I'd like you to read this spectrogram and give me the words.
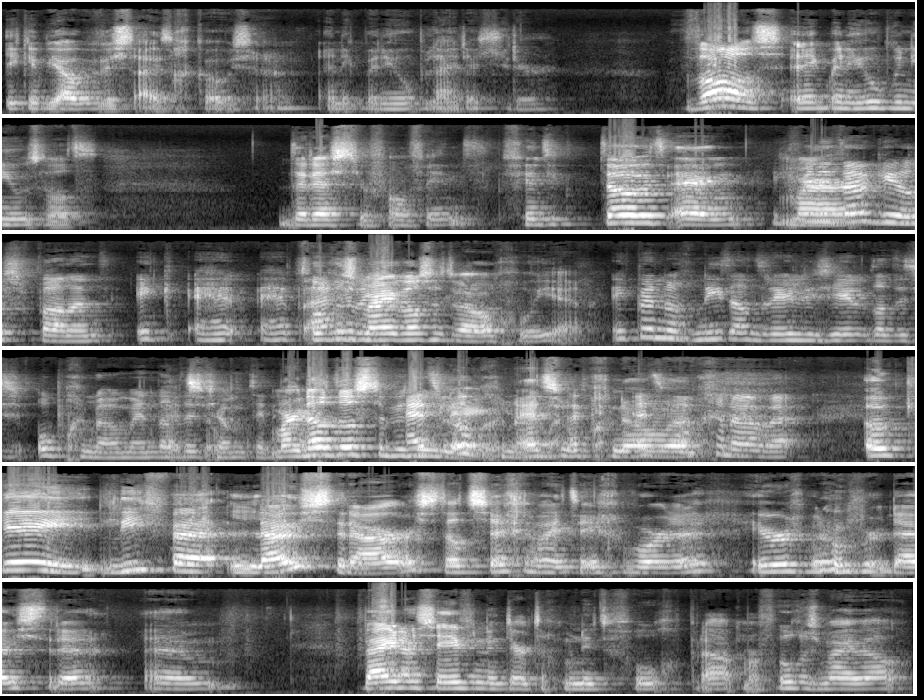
ik heb jou bewust uitgekozen en ik ben heel blij dat je er was. En ik ben heel benieuwd wat de rest ervan vindt. Vind ik doodeng. Ik maar vind het ook heel spannend. Ik heb, heb volgens eigenlijk... mij was het wel een goeie. Ik ben nog niet aan het realiseren dat dit is opgenomen. En dat Het dit zo meteen... Maar dat was de Het is bedoeling. opgenomen. Het is opgenomen. Het is opgenomen. Oké, lieve luisteraars, dat zeggen wij tegenwoordig. Heel erg bedankt voor het luisteren. Ehm, bijna 37 minuten volgepraat, maar volgens mij wel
